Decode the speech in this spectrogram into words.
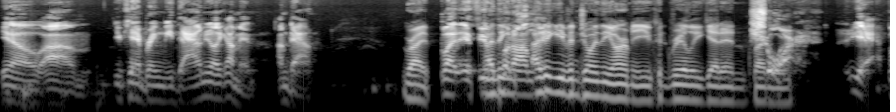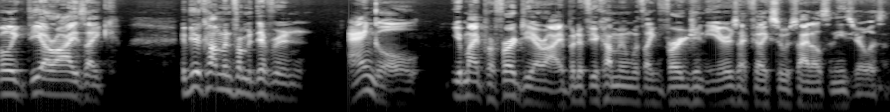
you know, um, you can't bring me down. You're like, I'm in, I'm down. Right. But if you I think, put on, I think even join the army, you could really get in. Right sure, away. yeah, but like DRI is like, if you're coming from a different angle, you might prefer DRI. But if you're coming with like virgin ears, I feel like suicidal is an easier listen.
